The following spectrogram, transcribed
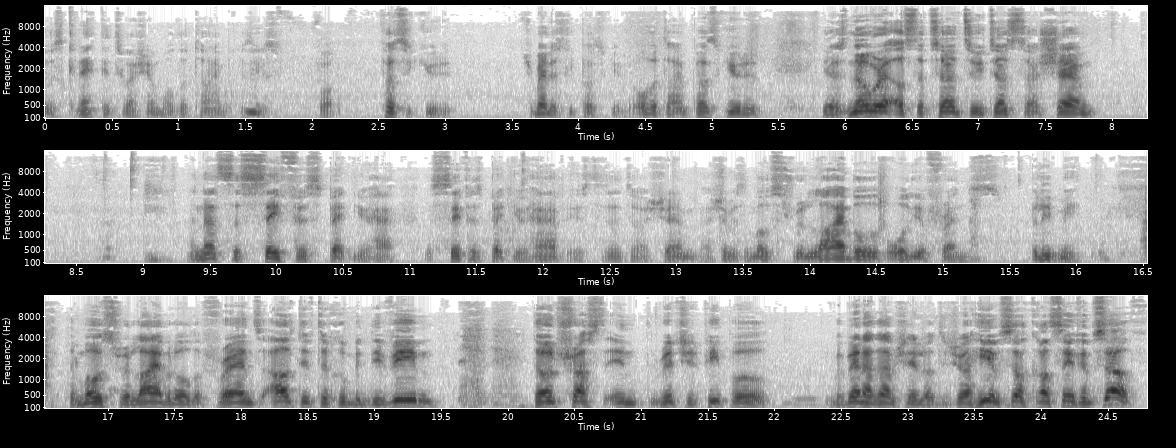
was connected to Hashem all the time because he was persecuted, tremendously persecuted, all the time persecuted. He has nowhere else to turn to. He turns to Hashem. And that's the safest bet you have. The safest bet you have is to turn to Hashem. Hashem is the most reliable of all your friends. Believe me. The most reliable of all the friends. Al tiftechu b'divim. Don't trust in rich people. B'ben adam she'en lo teshua. He himself can't save himself.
